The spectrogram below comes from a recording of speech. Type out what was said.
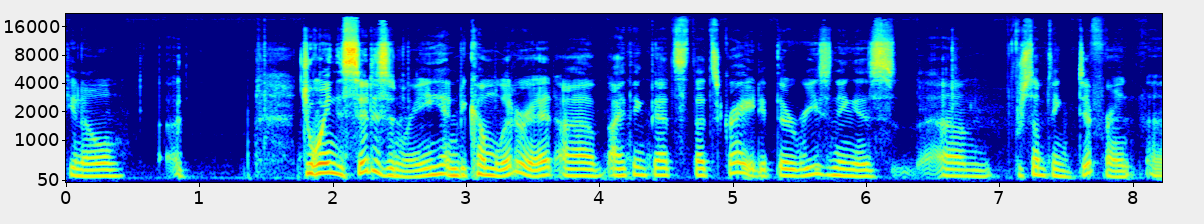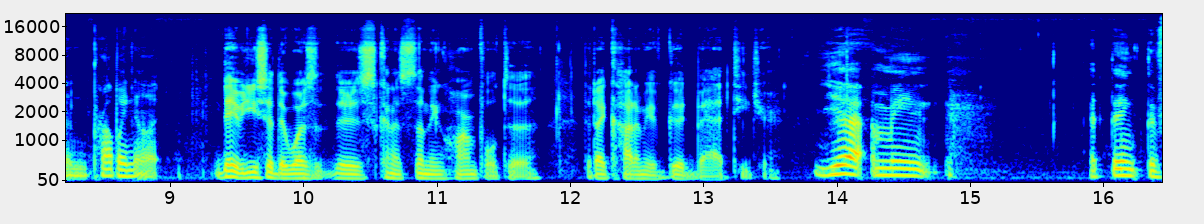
you know, a, join the citizenry and become literate, uh, I think that's that's great. If their reasoning is um, for something different, um, probably not. David you said there was there's kind of something harmful to the dichotomy of good bad teacher Yeah, I mean, I think the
